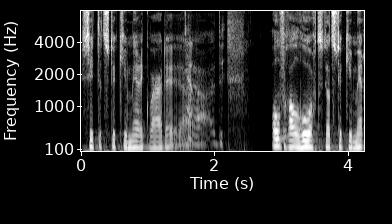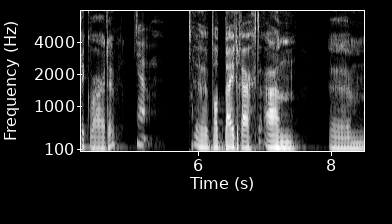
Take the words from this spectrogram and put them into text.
zit het stukje merkwaarde. Eh, de- overal hoort dat stukje merkwaarde. Ja. wat bijdraagt aan ehm,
